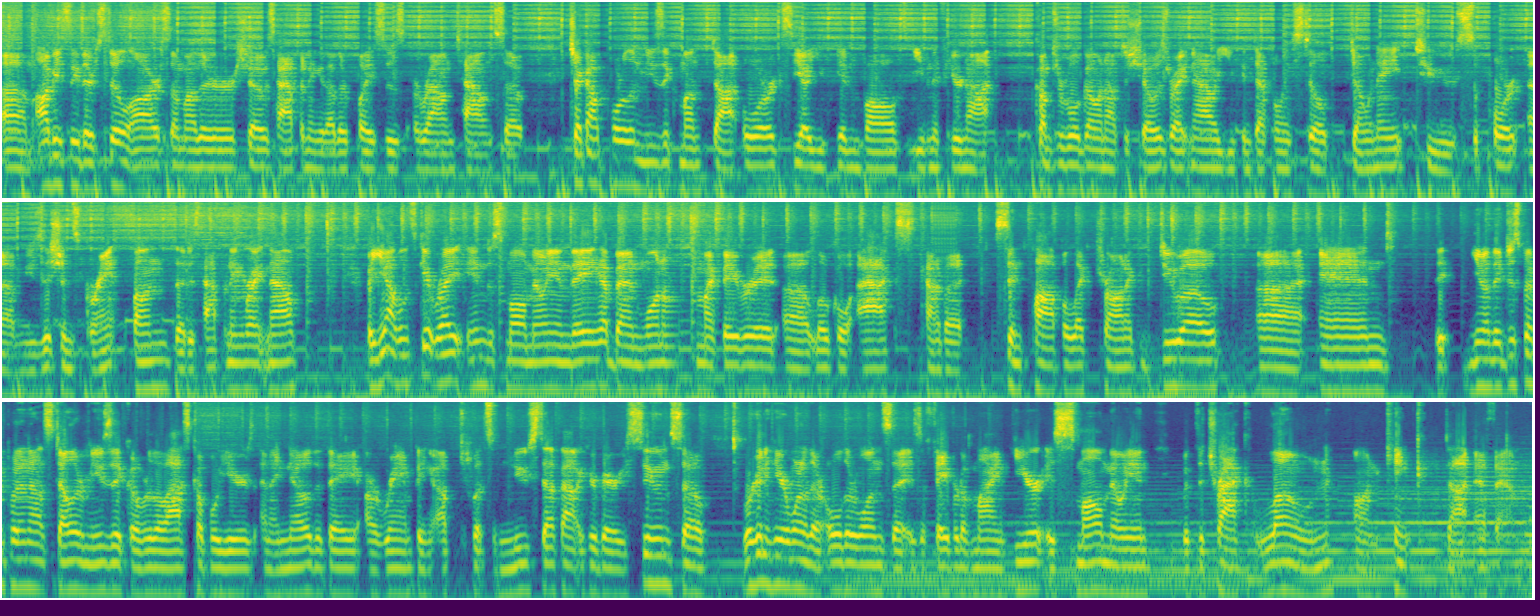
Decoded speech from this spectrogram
Um, obviously, there still are some other shows happening at other places around town. So check out portlandmusicmonth.org, see how you get involved, even if you're not comfortable going out to shows right now, you can definitely still donate to support musicians grant fund that is happening right now. But yeah, let's get right into Small Million. They have been one of my favorite uh, local acts, kind of a synth pop electronic duo. Uh, and you know they've just been putting out stellar music over the last couple years and i know that they are ramping up to put some new stuff out here very soon. So we're going to hear one of their older ones that is a favorite of mine here is small million with the track lone on kink.fm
